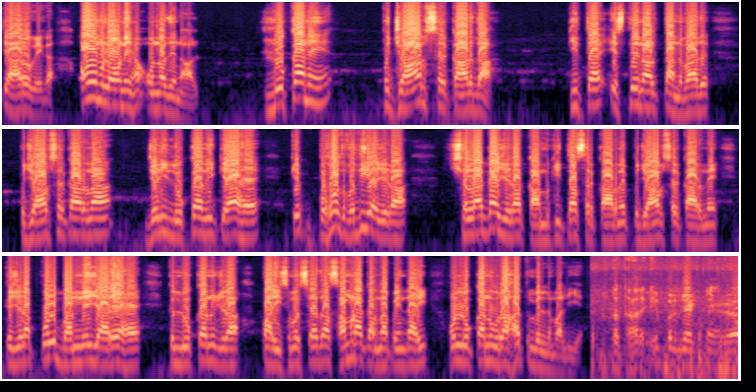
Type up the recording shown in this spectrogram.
ਤਿਆਰ ਹੋਵੇਗਾ। ਆਓ ਮਿਲਾਉਣੇ ਹਾਂ ਉਹਨਾਂ ਦੇ ਨਾਲ। ਲੋਕਾਂ ਨੇ ਪੰਜਾਬ ਸਰਕਾਰ ਦਾ ਕੀਤਾ ਇਸ ਦੇ ਨਾਲ ਧੰਨਵਾਦ। ਪੰਜਾਬ ਸਰਕਾਰ ਨਾਲ ਜਿਹੜੀ ਲੋਕਾਂ ਦੀ ਕਿਹਾ ਹੈ ਕਿ ਬਹੁਤ ਵਧੀਆ ਜਿਹੜਾ ਸ਼ਲਾਘਾ ਜਿਹੜਾ ਕੰਮ ਕੀਤਾ ਸਰਕਾਰ ਨੇ, ਪੰਜਾਬ ਸਰਕਾਰ ਨੇ ਕਿ ਜਿਹੜਾ ਪੁਲ ਬਣਨੇ ਜਾ ਰਿਹਾ ਹੈ ਕਿ ਲੋਕਾਂ ਨੂੰ ਜਿਹੜਾ ਭਾਰੀ ਸਮੱਸਿਆ ਦਾ ਸਾਹਮਣਾ ਕਰਨਾ ਪੈਂਦਾ ਸੀ, ਹੁਣ ਲੋਕਾਂ ਨੂੰ ਰਾਹਤ ਮਿਲਣ ਵਾਲੀ ਹੈ। ਬਤਾ ਇਹ ਪ੍ਰੋਜੈਕਟ ਹੈਗਾ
